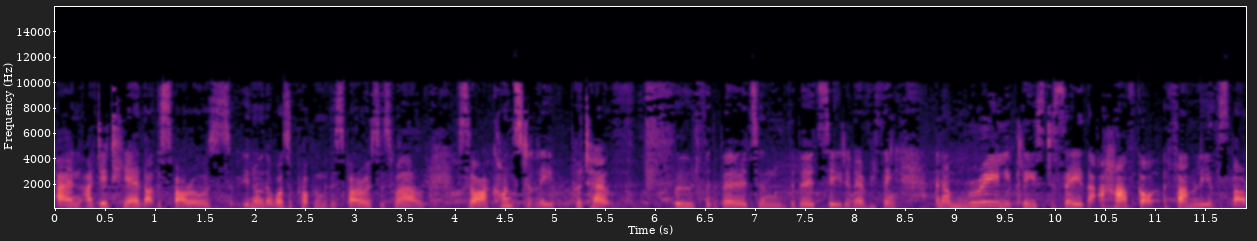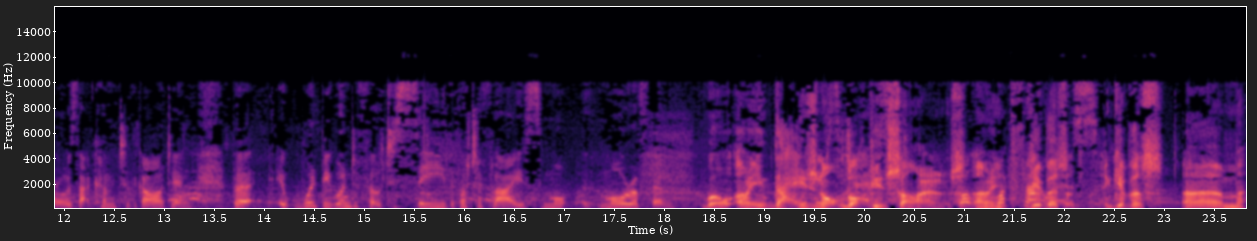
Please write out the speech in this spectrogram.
and I did hear that the sparrows, you know, there was a problem with the sparrows as well. So I constantly put out food for the birds and the bird seed and everything, and I'm really pleased to say that I have got a family of sparrows that come to the garden. But it would be wonderful to see the butterflies, more, more of them. Well, I mean that What is not suggest? rocket science. What- I mean, give us give us um,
